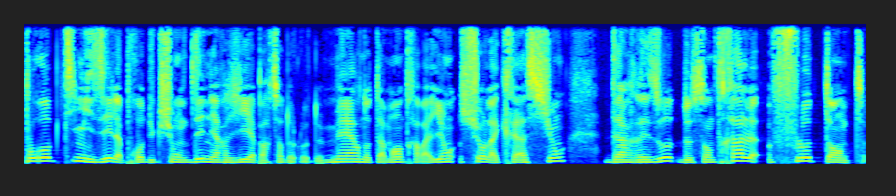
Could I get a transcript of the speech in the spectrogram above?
pour optimiser la production d'énergie à partir de l'eau de mer, notamment en travaillant sur la création d'un réseau de centrales flottantes.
